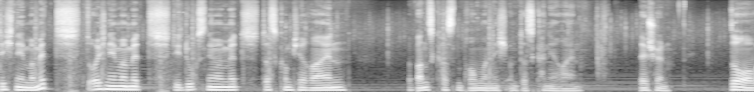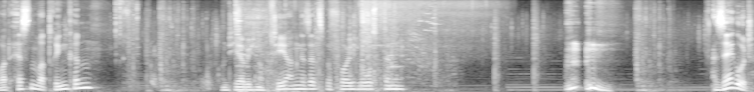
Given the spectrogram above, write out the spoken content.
dich nehmen wir mit. Euch nehmen wir mit. Die Dukes nehmen wir mit. Das kommt hier rein. Verbandskasten brauchen wir nicht und das kann hier rein. Sehr schön. So, was essen, was trinken. Und hier habe ich noch Tee angesetzt, bevor ich los bin. Sehr gut.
